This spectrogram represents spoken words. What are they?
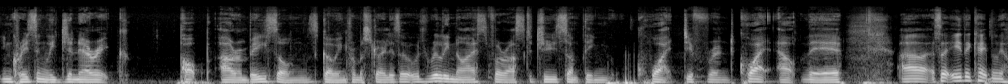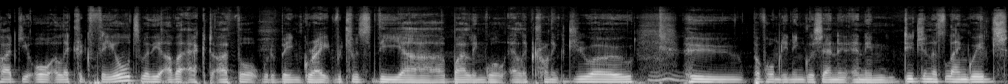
increasingly generic pop R&B songs going from Australia. So it was really nice for us to choose something quite different, quite out there. Uh, so either Kate Miller Heidke or Electric Fields were the other act I thought would have been great, which was the uh, bilingual electronic duo who performed in English and an Indigenous language,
